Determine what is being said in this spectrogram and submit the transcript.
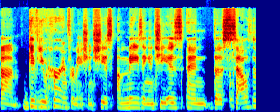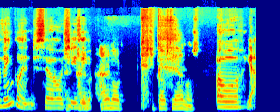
Um, give you her information. She is amazing, and she is in the south of England. So she's a animal, animal. She talks to the animals. oh yeah.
